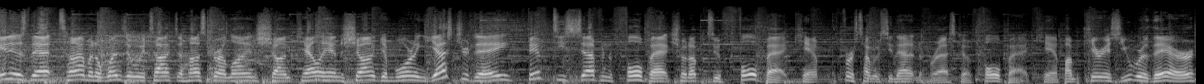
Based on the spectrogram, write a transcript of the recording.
It is that time on a Wednesday we talk to Husker Online Sean Callahan. Sean, good morning. Yesterday, 57 fullback showed up to fullback camp. The first time we've seen that at Nebraska, fullback camp. I'm curious, you were there.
